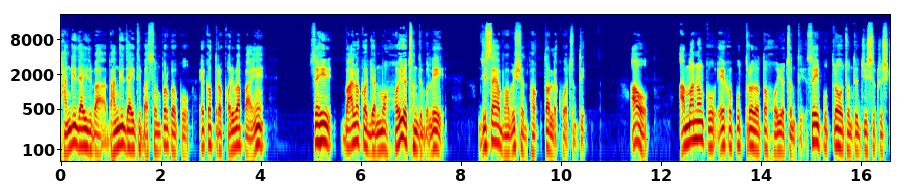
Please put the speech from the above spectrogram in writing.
ଭାଙ୍ଗି ଯାଇଥିବା ଭାଙ୍ଗି ଯାଇଥିବା ସମ୍ପର୍କକୁ ଏକତ୍ର କରିବା ପାଇଁ ସେହି ବାଲକ ଜନ୍ମ ହୋଇଅଛନ୍ତି ବୋଲି ଜିସାୟ ଭବିଷ୍ୟତ ଭକ୍ତ ଲେଖୁଅଛନ୍ତି। ଆଉ ଆମମାନଙ୍କୁ ଏକ ପୁତ୍ର ଦତ୍ତ ହୋଇଅଛନ୍ତି। ସେଇ ପୁତ୍ର ହେଉଛନ୍ତି ଯୀଶୁଖ୍ରୀଷ୍ଟ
